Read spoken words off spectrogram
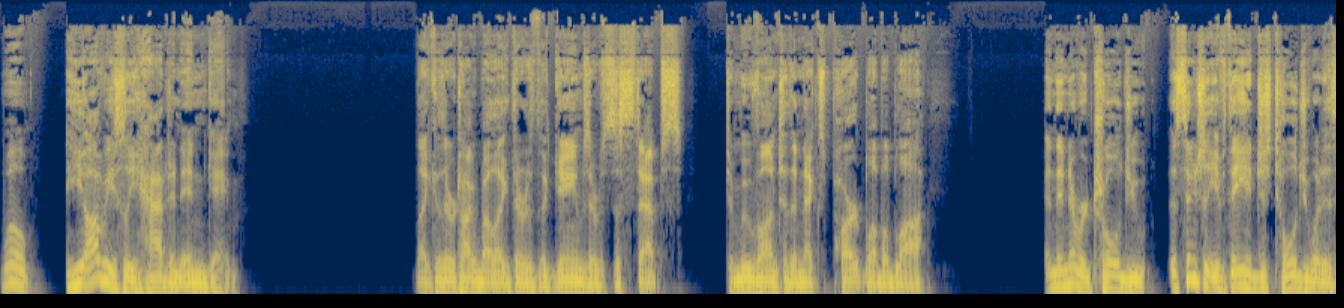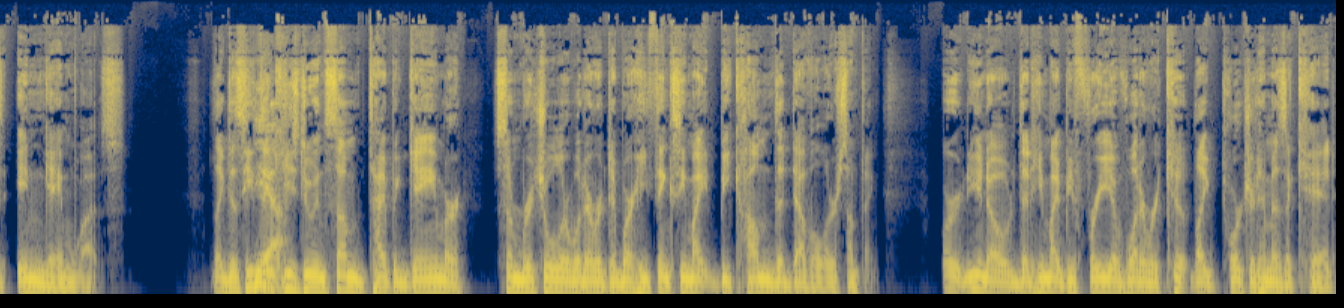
Well, he obviously had an end game. Like they were talking about like there was the games, there was the steps to move on to the next part, blah blah blah. And they never told you essentially if they had just told you what his end game was. Like, does he Yeah. think he's doing some type of game or some ritual or whatever to where he thinks he might become the devil or something? Or, you know, that he might be free of whatever ki- like tortured him as a kid.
